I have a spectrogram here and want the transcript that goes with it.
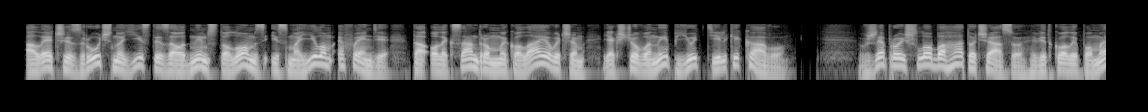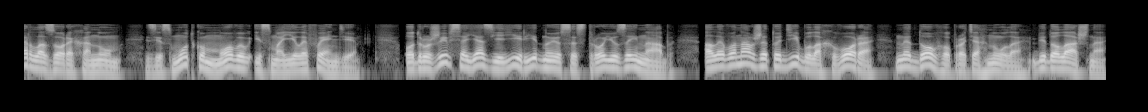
Але чи зручно їсти за одним столом з Ісмаїлом Ефенді та Олександром Миколайовичем, якщо вони п'ють тільки каву? Вже пройшло багато часу, відколи померла Зоре Ханум, зі смутком мовив Ісмаїл Ефенді. Одружився я з її рідною сестрою Зейнаб, але вона вже тоді була хвора, недовго протягнула, бідолашна,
